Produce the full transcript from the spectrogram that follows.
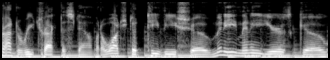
tried to retract this down, but I watched a TV show many, many years ago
